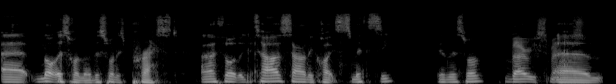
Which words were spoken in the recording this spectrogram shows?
Uh, not this one though. This one is pressed. And I thought the Yeah. guitars sounded quite Smithsy in this one. Very Smiths. Um,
